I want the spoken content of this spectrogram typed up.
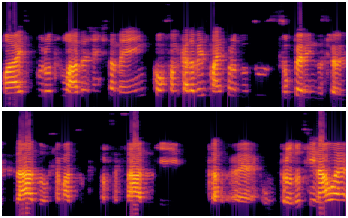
Mas, por outro lado, a gente também consome cada vez mais produtos super industrializados ou chamados super processados, que é, o produto final é,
